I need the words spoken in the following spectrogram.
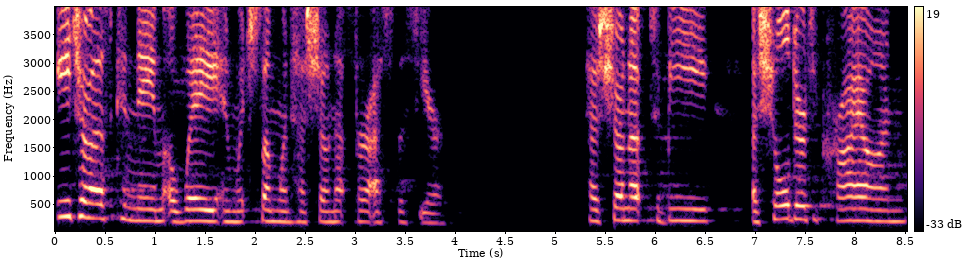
Each of us can name a way in which someone has shown up for us this year, has shown up to be a shoulder to cry on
